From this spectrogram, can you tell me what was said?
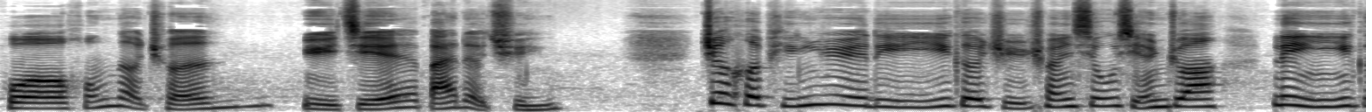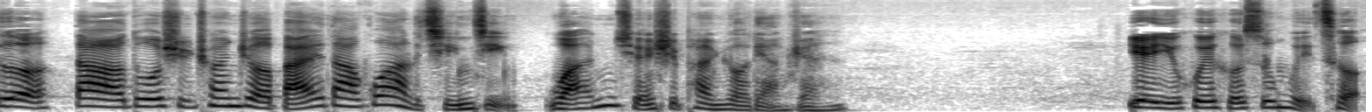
火红的唇与洁白的裙，这和平日里一个只穿休闲装，另一个大多是穿着白大褂的情景，完全是判若两人。叶一辉和孙伟策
